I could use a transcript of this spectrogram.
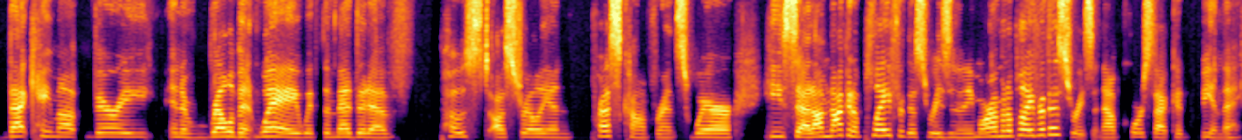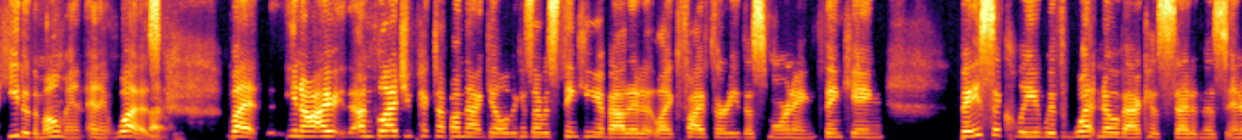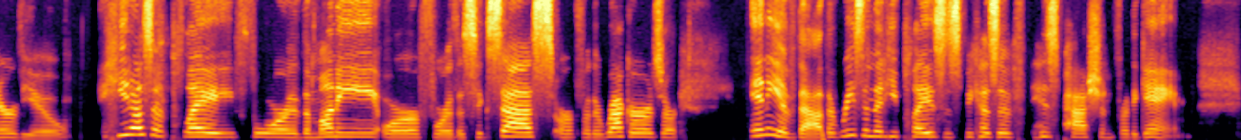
that came up very in a relevant way with the Medvedev post Australian press conference where he said, I'm not going to play for this reason anymore. I'm going to play for this reason. Now, of course, that could be in the heat of the moment, and it was. But you know, I I'm glad you picked up on that, Gill, because I was thinking about it at like 5:30 this morning, thinking, basically, with what Novak has said in this interview, he doesn't play for the money or for the success or for the records or any of that. The reason that he plays is because of his passion for the game.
